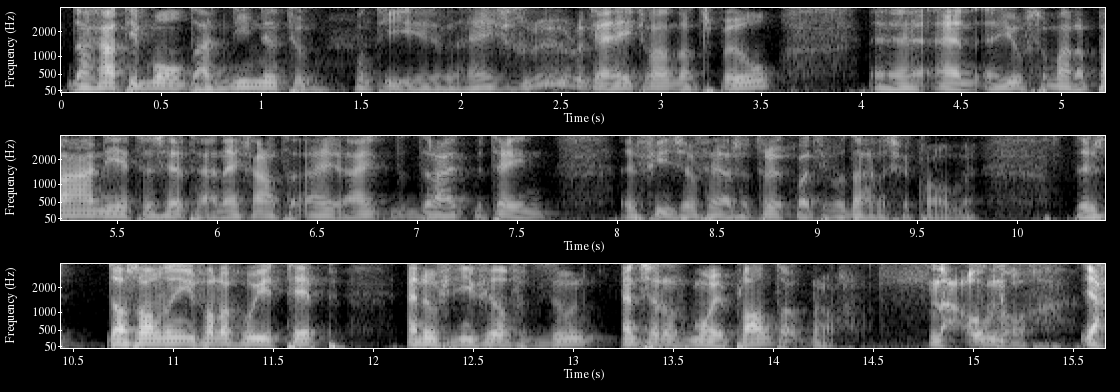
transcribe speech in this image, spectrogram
dan gaat die mol daar niet naartoe. Want die heeft een gruwelijke hekel aan dat spul. Eh, en je hoeft er maar een paar neer te zetten en hij, gaat, hij, hij draait meteen vice versa terug wat hij vandaan is gekomen. Dus dat is al in ieder geval een goede tip. En hoef je niet veel voor te doen. En het zijn ook mooie planten ook nog. Nou, ook nog. Ja,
